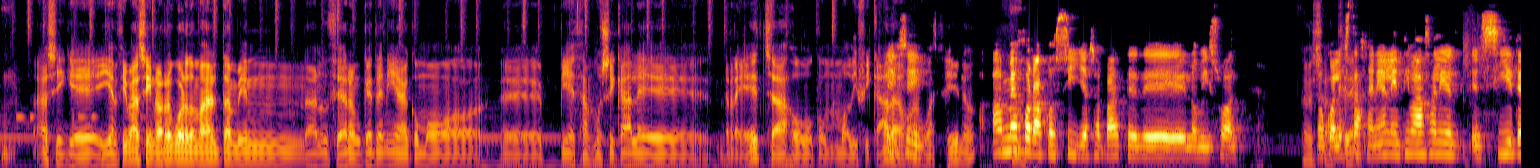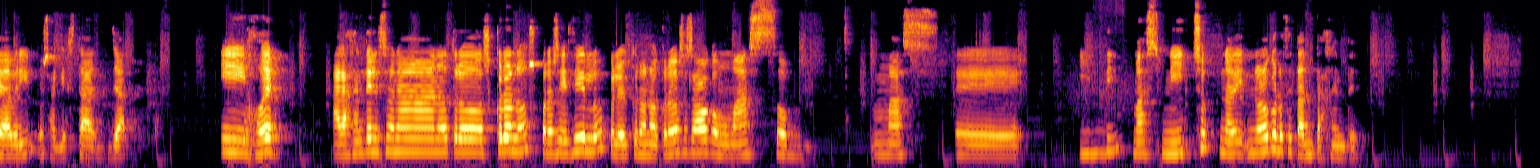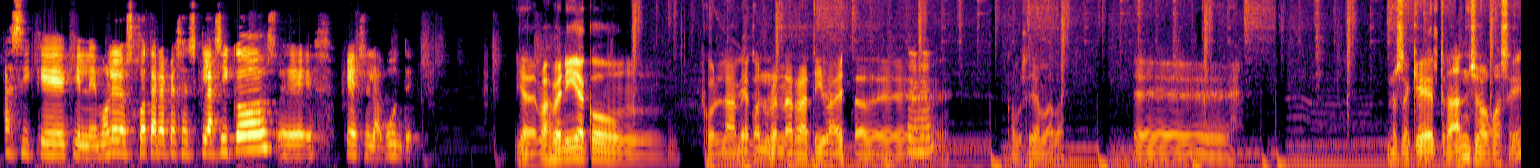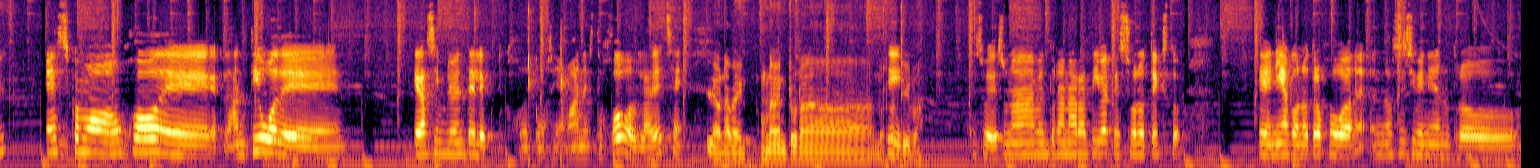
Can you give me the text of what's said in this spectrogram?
Mm. Así que, y encima, si no recuerdo mal, también anunciaron que tenía como eh, piezas musicales rehechas o como modificadas o algo así, ¿no? Han mejorado cosillas aparte de lo visual. Lo cual está genial. Y encima va a salir el, el 7 de abril, o sea que está ya. Y joder, a la gente le suenan otros cronos, por así decirlo, pero el Chrono Cross es algo como más. ob- más. eh, indie, más nicho. Nadie- no lo conoce tanta gente. Así que quien le mole los JRPGs clásicos, eh, que se lo apunte. Y además venía con, con la Venía con- aventura narrativa esta de. ¿Cómo se llamaba? Eh, no sé qué, Trans o algo así. Es como un juego de antiguo de. que era simplemente. lect- Joder, ¿cómo se llamaban estos juegos? La leche. Sí, una, aven- una aventura narrativa. Eso es, una aventura narrativa que es solo texto. Que venía con otro juego. No sé si venía en otro.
